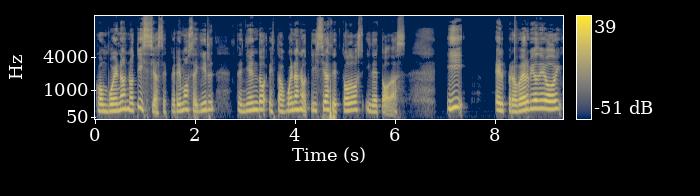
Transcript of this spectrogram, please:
con buenas noticias. Esperemos seguir teniendo estas buenas noticias de todos y de todas. Y el proverbio de hoy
